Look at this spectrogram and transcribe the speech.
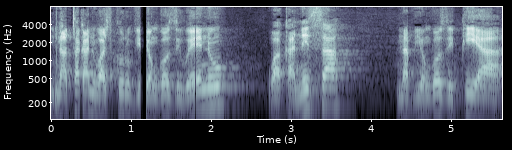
nataka niwashukuru viongozi wenu wa kanisa na viongozi pia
